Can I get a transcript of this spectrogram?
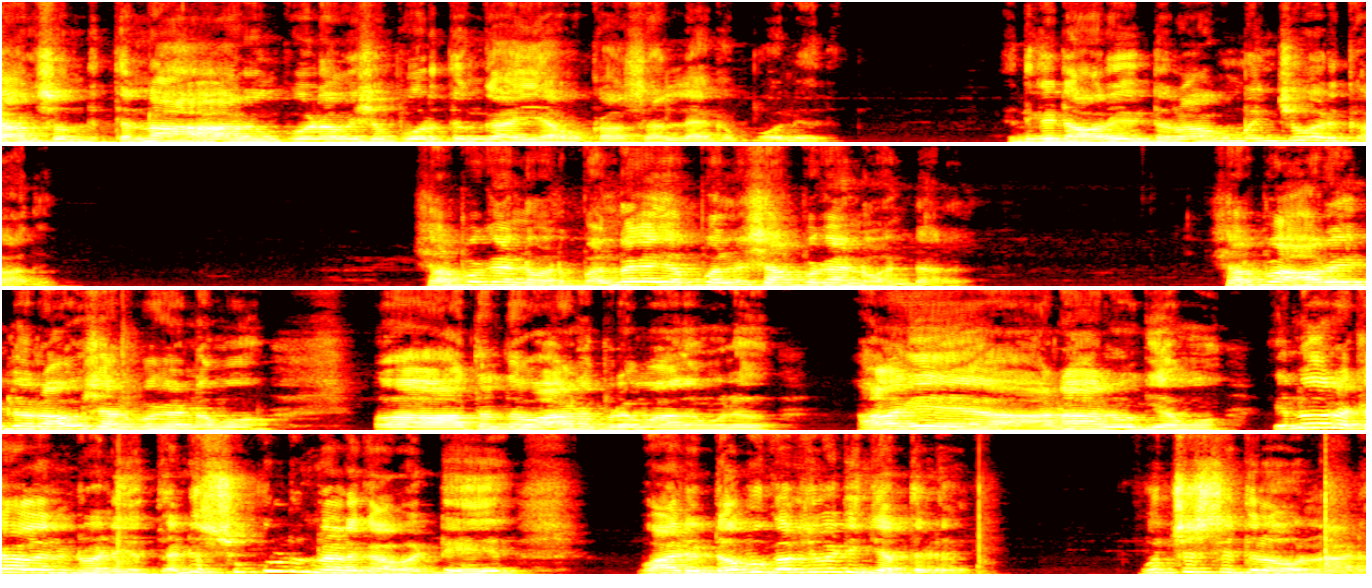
ఛాన్స్ ఉంది. తిన్న ఆహారం కూడా విషపూరితంగా అయ్యే అవకాశాలు లేకపోలేదు. ఎందుకంటే ఆరో రాకు మంచివాడు కాదు. సర్పకాండం అంటారు బండగా చెప్పాలంటే సర్పకాండం అంటారు. సర్ప ఆరో ఇంట్లో రావు సర్పగండము తర్వాత వాహన ప్రమాదములు అలాగే అనారోగ్యము ఎన్నో రకాలైనటువంటి చెప్తాడు అంటే శుక్రుడు ఉన్నాడు కాబట్టి వాడు డబ్బు ఖర్చు పెట్టించేస్తాడు చెప్తాడు? స్థితిలో ఉన్నాడు.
